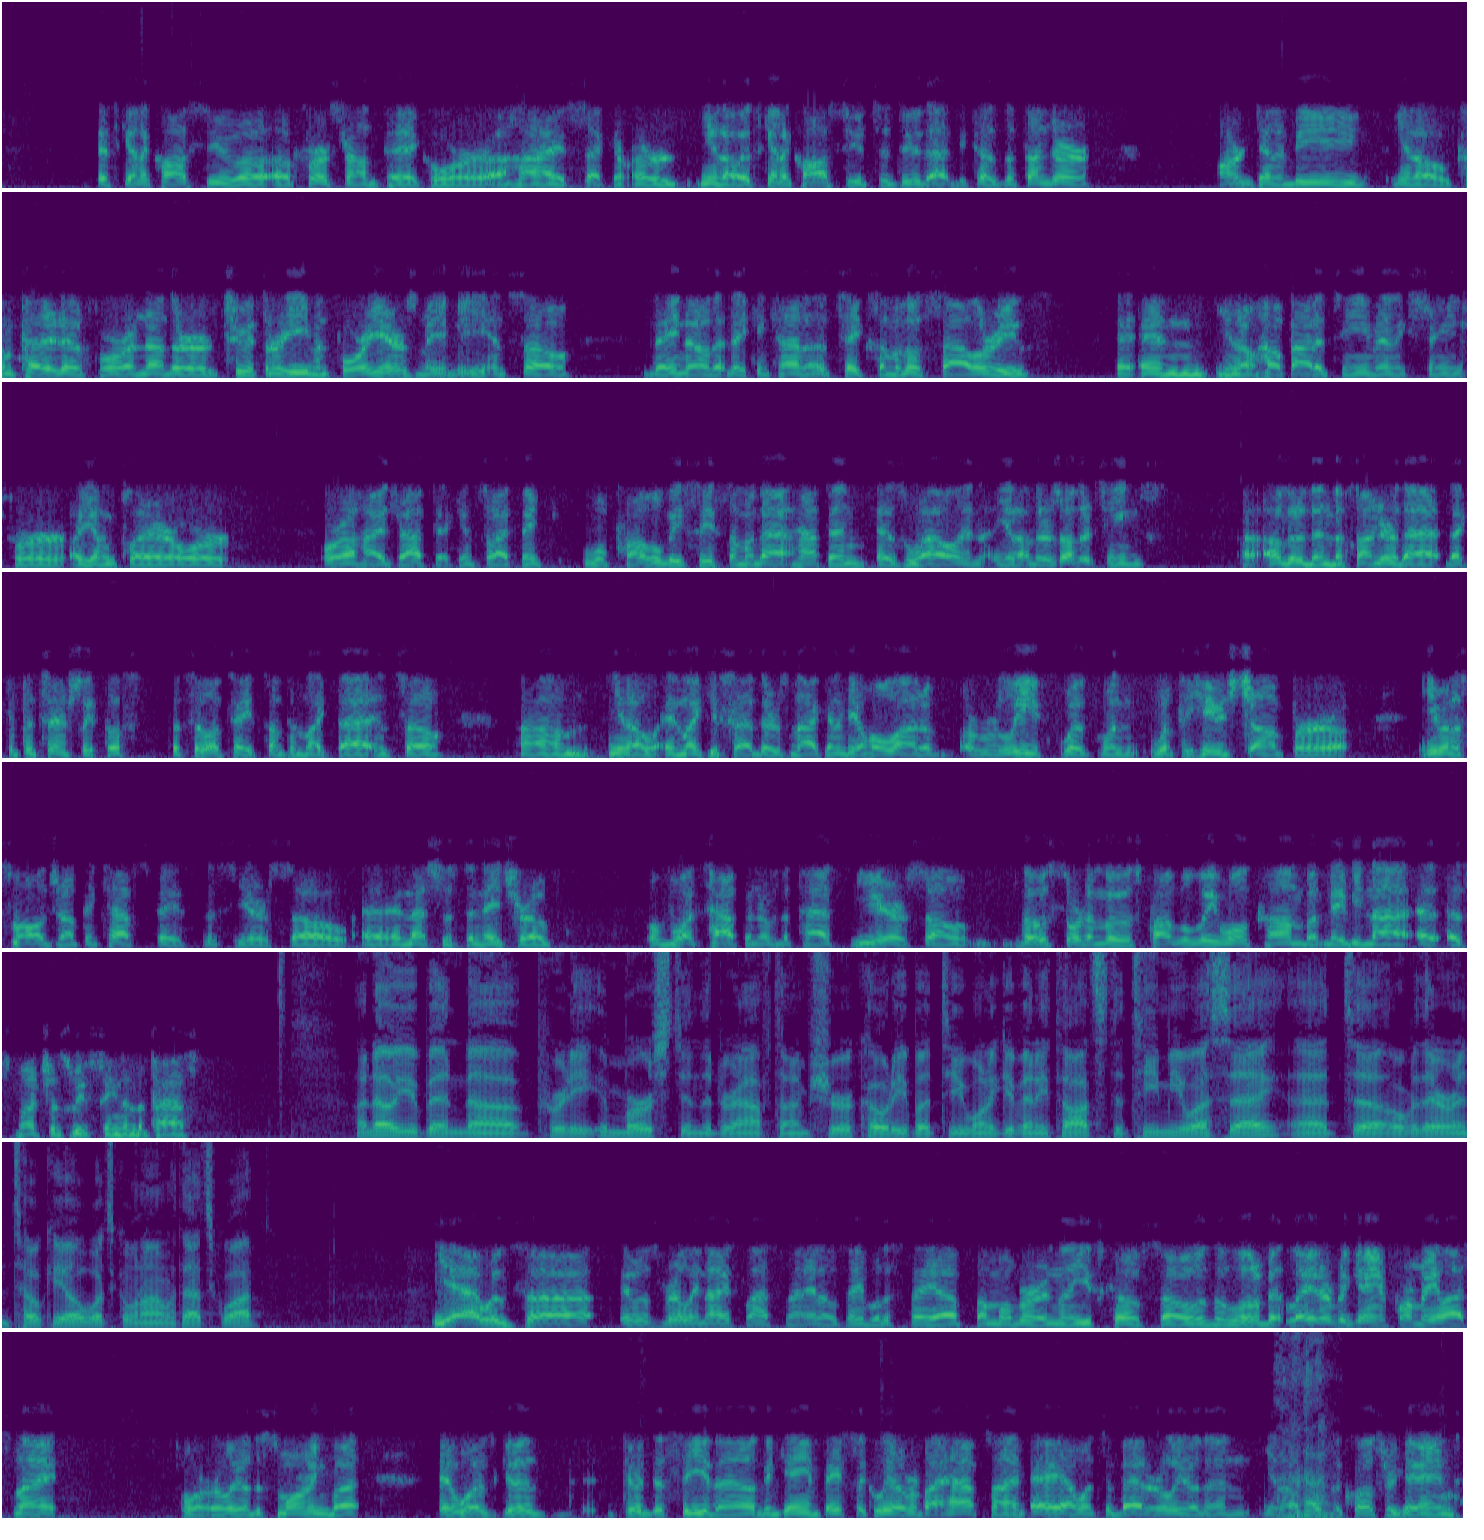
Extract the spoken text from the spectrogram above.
it's going to cost you a, a first round pick or a high second, or you know, it's going to cost you to do that because the Thunder aren't going to be, you know, competitive for another two, three, even four years maybe. And so they know that they can kind of take some of those salaries and, and, you know, help out a team in exchange for a young player or, or a high draft pick. And so I think we'll probably see some of that happen as well. And, you know, there's other teams uh, other than the Thunder that, that could potentially facilitate something like that. And so, um, you know, and like you said, there's not going to be a whole lot of a relief with when with a huge jump or even a small jump in cap space this year. So, and that's just the nature of of what's happened over the past year. So those sort of moves probably will come, but maybe not as much as we've seen in the past. I know you've been uh, pretty immersed in the draft, I'm sure, Cody. But do you want to give any thoughts to Team USA at uh, over there in Tokyo? What's going on with that squad? Yeah, it was uh, it was really nice last night. I was able to stay up. I'm over in the East Coast, so it was a little bit later of a game for me last night or earlier this morning, but it was good good to see the the game basically over by halftime. A, I went to bed earlier than you know a closer game,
